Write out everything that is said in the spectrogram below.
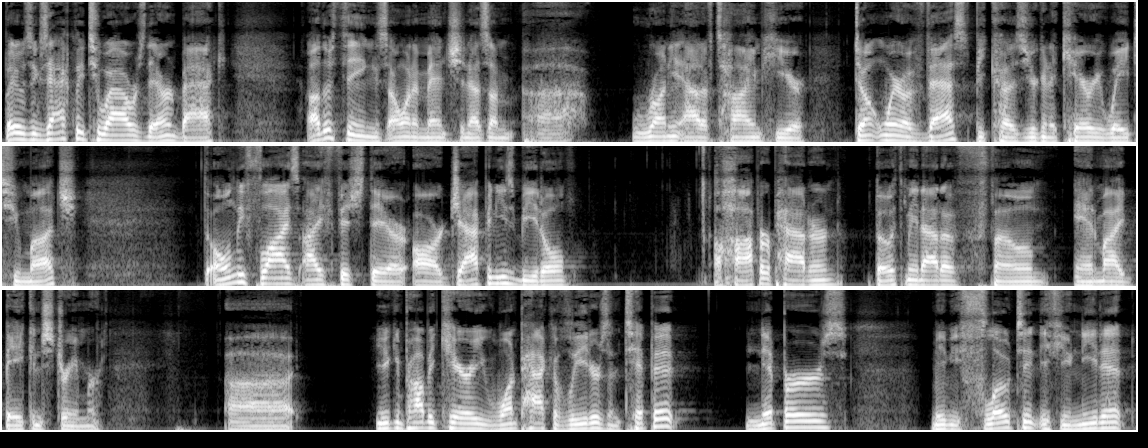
but it was exactly two hours there and back. Other things I want to mention as I'm uh, running out of time here don't wear a vest because you're going to carry way too much. The only flies I fish there are Japanese beetle, a hopper pattern, both made out of foam, and my bacon streamer. Uh, you can probably carry one pack of leaders and tippet, nippers, maybe floatant if you need it.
